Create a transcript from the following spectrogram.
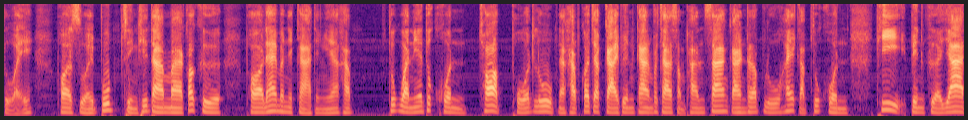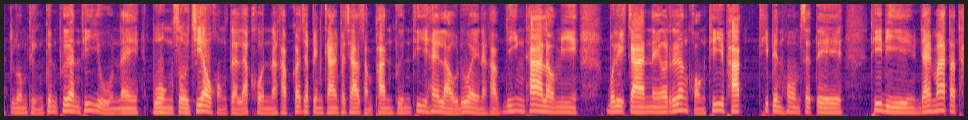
สวย พอสวยปุ๊บสิ่งที่ตามมาก็คือ พอได้บรรยากาศอย่างนี้ครับ ทุกวันนี้ทุกคนชอบโพสต์รูปนะครับ ก็จะกลายเป็นการประชาสัมพันธ์สร้างการรับรู้ให้กับทุกคนที่เป็นเครือญาติรวมถึงเพื่อนๆ ที่อยู่ในวงโซเชียลของแต่ละคนนะครับ ก็จะเป็นการประชาสัมพันธ์พื้นที่ให้เราด้วยนะครับ ยิ่งถ้าเรามีบริการในเรื่องของที่พักที่เป็นโฮมสเตย์ที่ดีได้มาตรฐ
